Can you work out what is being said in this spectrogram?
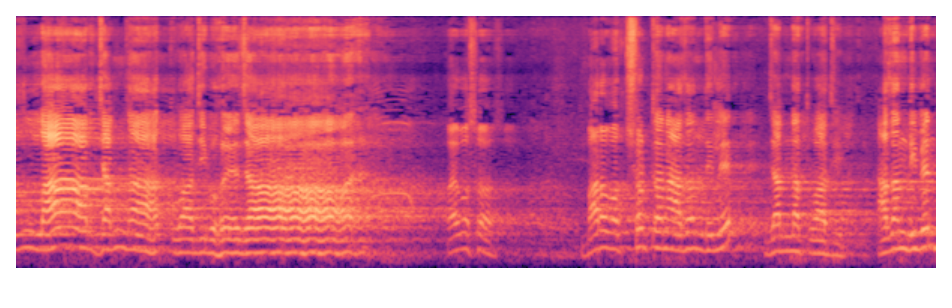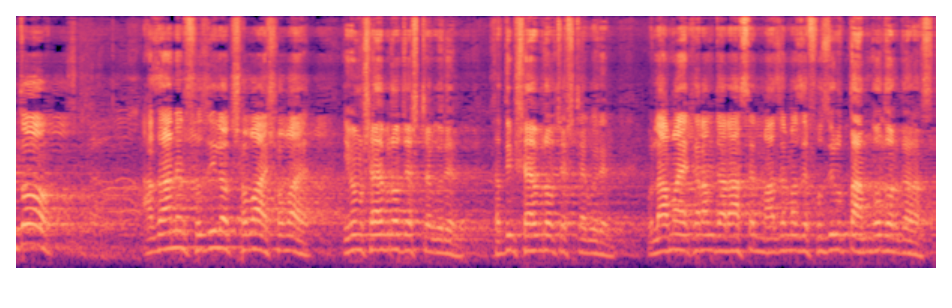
আল্লাহর জান্নাত ওয়াজিব হয়ে যায়। বছর? 12 বছর টানা আজান দিলে জান্নাত ওয়াজিব। আজান দিবেন তো? আজানের ফজিলত সবাই সবাই। ইমাম সাহেবরাও চেষ্টা করেন, খতিব সাহেবরাও চেষ্টা করেন। ওলামা একরাম যারা আছেন, মাঝে মাঝে ফজিলত তো আমগো দরকার আছে।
